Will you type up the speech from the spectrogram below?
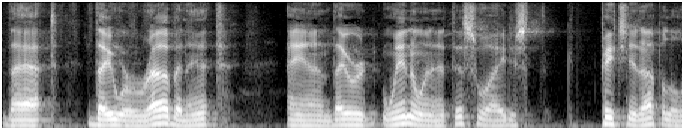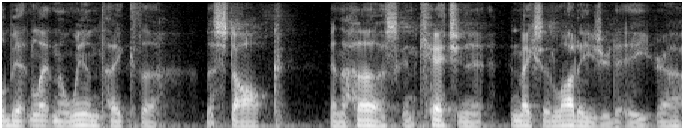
that they were rubbing it and they were winnowing it this way, just pitching it up a little bit and letting the wind take the, the stalk and the husk and catching it and makes it a lot easier to eat, right?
